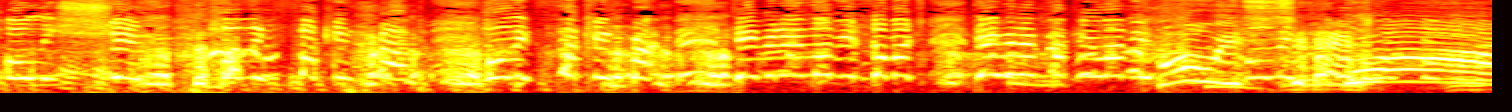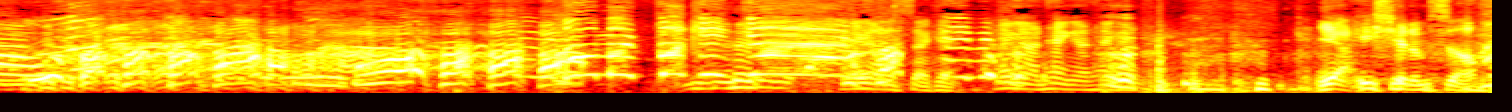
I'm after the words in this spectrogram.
Holy shit! Holy fucking crap! Holy fucking crap! David, I love you so much! David, I fucking love you! Holy shit! Oh my fucking god! Hang on a second. Hang on, hang on, hang on. Yeah, he shit himself.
